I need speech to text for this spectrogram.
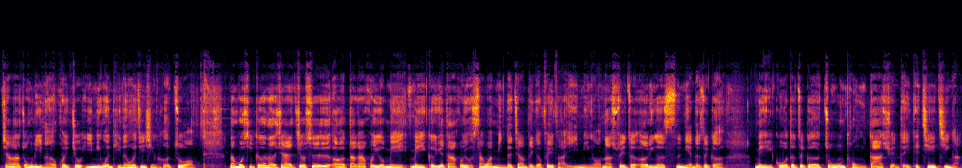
加拿大总理呢，会就移民问题呢会进行合作。那墨西哥呢，现在就是呃，大概会有每每个月大概会有三万名的这样的一个非法移民哦。那随着二零二四年的这个美国的这个总统大选的一个接近啊，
